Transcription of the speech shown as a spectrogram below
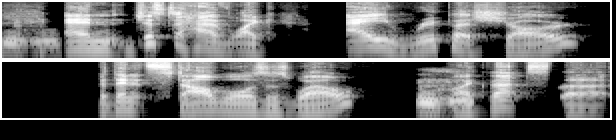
Mhm. and just to have like a ripper show but then it's star wars as well Mhm. like that's the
